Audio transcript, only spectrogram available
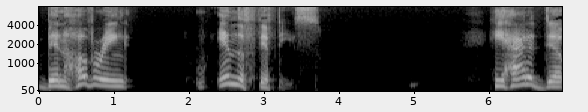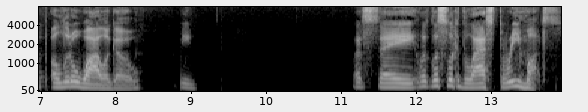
been hovering in the 50s. He had a dip a little while ago me let's say let, let's look at the last three months.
